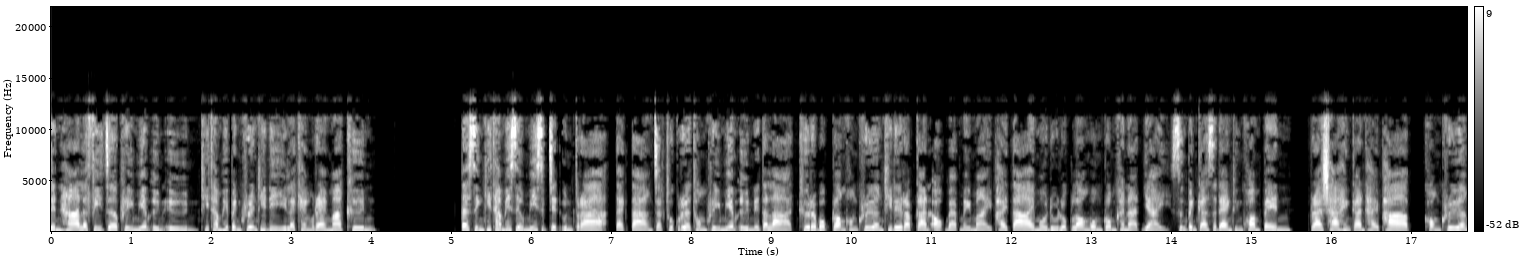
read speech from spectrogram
Gen 5 และฟีเจอร์พรีเมียมอื่น ๆ ที่ทำให้เป็นเครื่องที่ดีและแข็งแรงมากขึ้น แต่สิ่งที่ทำให้ Xiaomi 17 Ultra แตกต่างจากทุกเรือธงพรีเมียมอื่นในตลาด คือระบบกล้องของเครื่องที่ได้รับการออกแบบใหม่ ๆ ภายใต้โมดูลลกล้องวงกลมขนาดใหญ่ ซึ่งเป็นการแสดงถึงความเป็น ราชาแห่งการถ่ายภาพของเครื่อง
